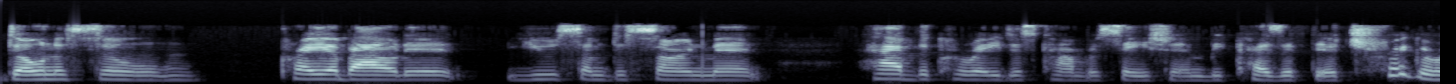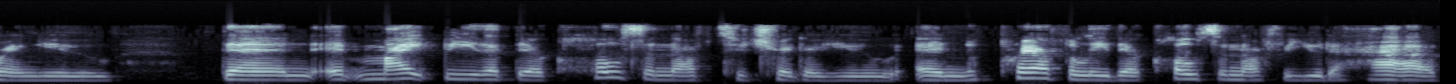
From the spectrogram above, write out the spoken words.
Don't assume. Pray about it. Use some discernment have the courageous conversation because if they're triggering you, then it might be that they're close enough to trigger you, and prayerfully, they're close enough for you to have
